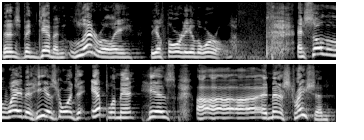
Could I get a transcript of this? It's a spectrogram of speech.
that has been given literally the authority of the world. And so the way that he is going to implement his uh, uh, uh, administration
